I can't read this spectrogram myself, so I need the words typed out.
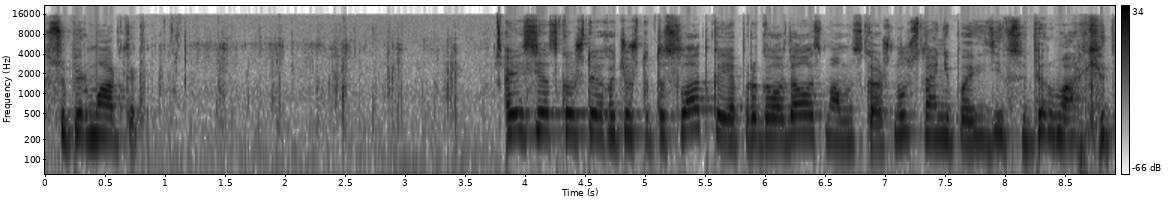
в супермаркет. А если я скажу, что я хочу что-то сладкое, я проголодалась, мама скажет, ну встань и пойди в супермаркет.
